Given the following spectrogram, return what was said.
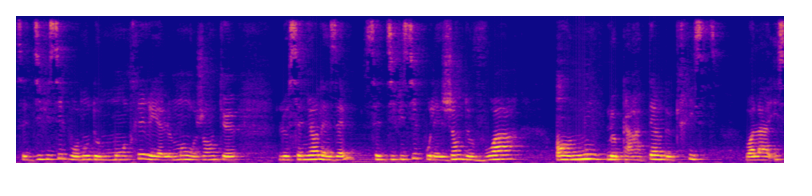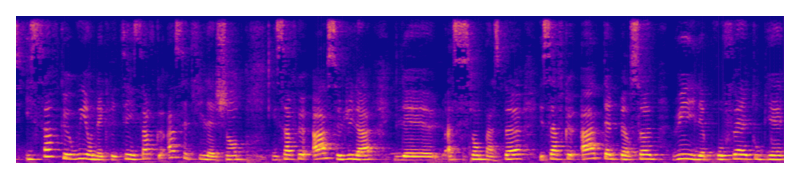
C'est difficile pour nous de montrer réellement aux gens que le Seigneur les aime. C'est difficile pour les gens de voir en nous le caractère de Christ. Voilà, ils, savent que oui, on est chrétien, ils savent que ah, cette fille, elle chante, ils savent que ah, celui-là, il est assistant pasteur, ils savent que ah, telle personne, oui, il est prophète ou bien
